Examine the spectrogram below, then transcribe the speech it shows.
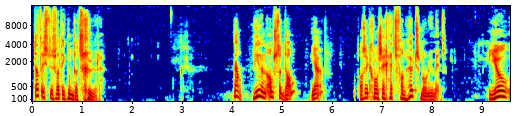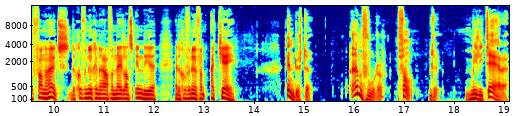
Dat is dus wat ik noem dat schuren. Nou, hier in Amsterdam, ja, als ik gewoon zeg het Van Heuts monument. Jo van Heuts, de gouverneur-generaal van Nederlands-Indië en de gouverneur van Aceh. En dus de aanvoerder van de militaire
